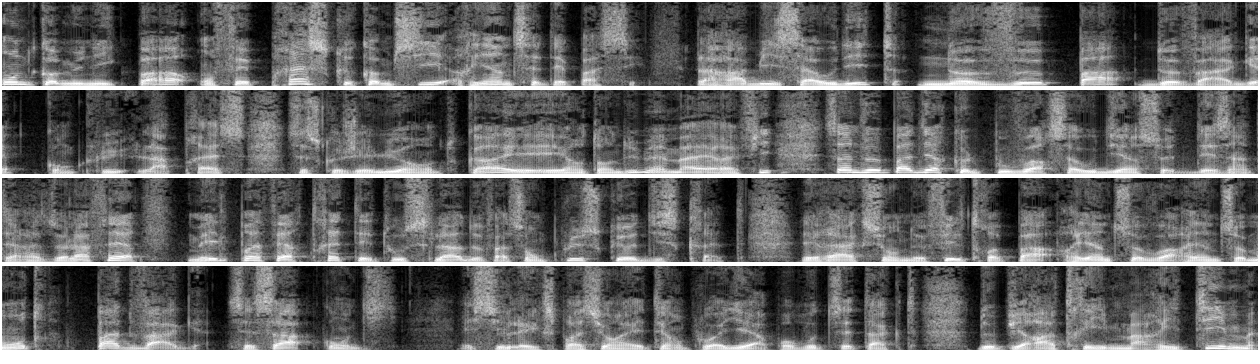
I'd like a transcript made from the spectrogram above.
on ne communique pas, on fait presque comme si rien ne s'était passé. L'Arabie saoudite ne veut pas de vagues, conclut la presse, c'est ce que j'ai lu en tout cas et, entendu même à RFI. Ça ne veut pas dire que le pouvoir saoudien se désintéresse de l'affaire, mais il préfère traiter tout cela de façon plus que discrète. Les réactions ne filtrent pas, rien ne se voit, rien ne se montre, pas de vagues. C'est ça qu'on dit. Et si l'expression a été employée à propos de cet acte de piraterie maritime,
